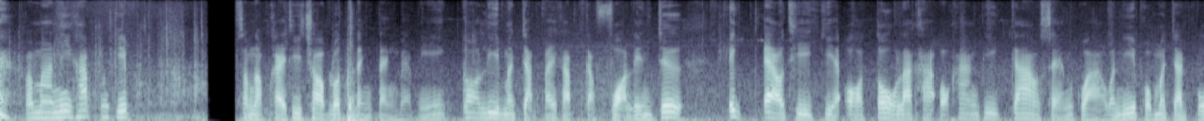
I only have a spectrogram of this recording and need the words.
ๆ ประมาณนี้ครับน้องกิฟสำหรับใครที่ชอบรถแต่งๆ แบบนี้ก็รีบมาจัดไปครับกับ Ford Ranger XLT เกียร์ออโต้ราคาออกห้างพี่ 9 0 0 0 0 0กว่า วันนี้ผมมาจัดโปร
